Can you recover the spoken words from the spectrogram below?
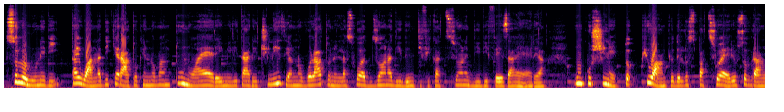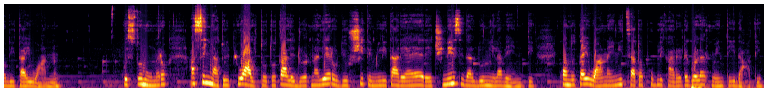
Solo lunedì Taiwan ha dichiarato che 91 aerei militari cinesi hanno volato nella sua zona di identificazione di difesa aerea, un cuscinetto più ampio dello spazio aereo sovrano di Taiwan. Questo numero ha segnato il più alto totale giornaliero di uscite militari aeree cinesi dal 2020, quando Taiwan ha iniziato a pubblicare regolarmente i dati.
